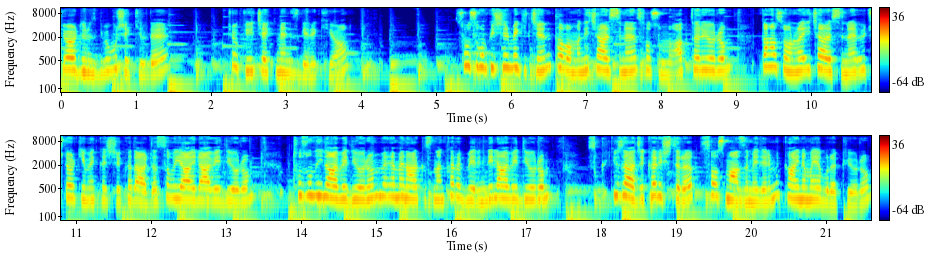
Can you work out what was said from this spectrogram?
Gördüğünüz gibi bu şekilde çok iyi çekmeniz gerekiyor. Sosumu pişirmek için tavamın içerisine sosumu aktarıyorum. Daha sonra içerisine 3-4 yemek kaşığı kadar da sıvı yağ ilave ediyorum. Tuzunu ilave ediyorum ve hemen arkasından karabiberini de ilave ediyorum. Güzelce karıştırıp sos malzemelerimi kaynamaya bırakıyorum.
